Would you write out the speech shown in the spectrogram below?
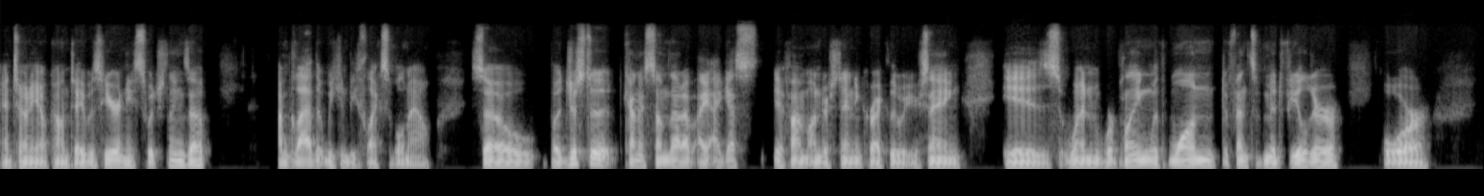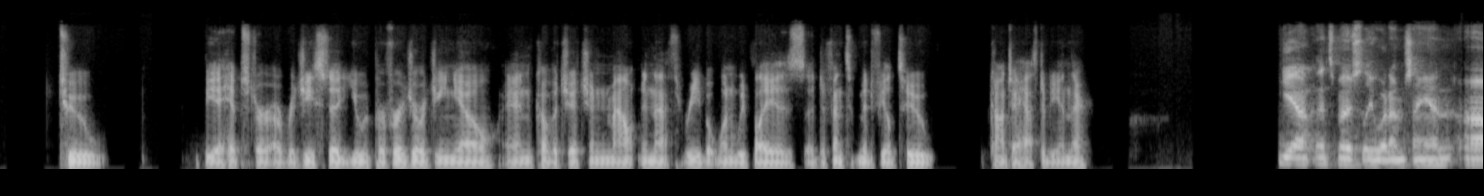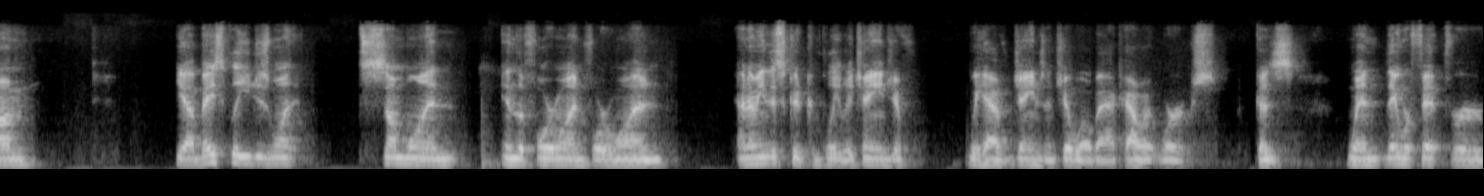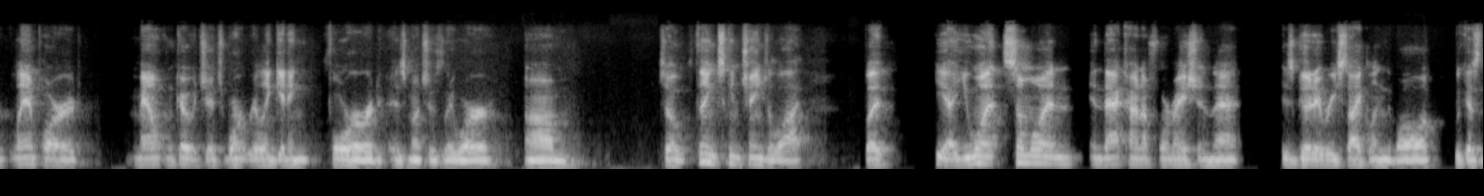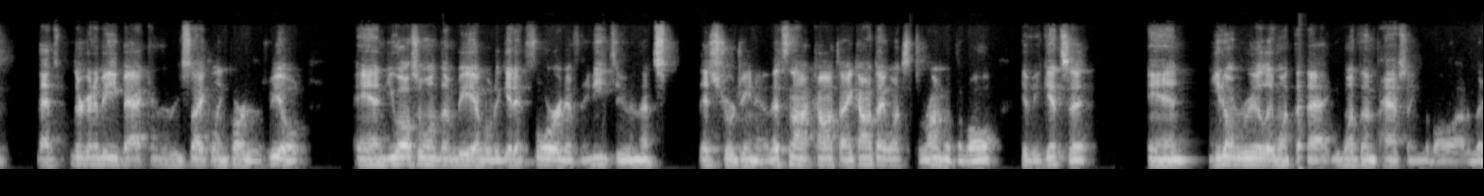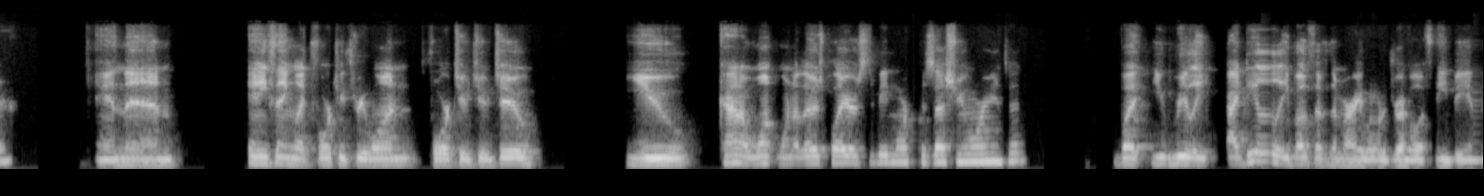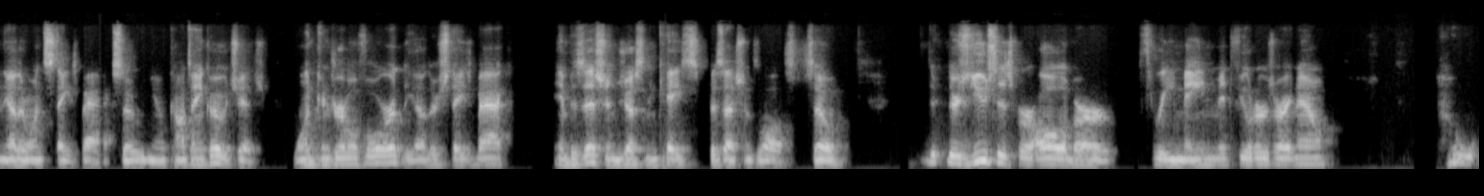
Antonio Conte was here and he switched things up. I'm glad that we can be flexible now. So, but just to kind of sum that up, I, I, guess if I'm understanding correctly, what you're saying is when we're playing with one defensive midfielder or to be a hipster, a regista, you would prefer Jorginho and Kovacic and Mount in that three. But when we play as a defensive midfield two, Kante has to be in there. Yeah, that's mostly what I'm saying. Um, yeah, basically, you just want someone in the 4 1 4 1. And I mean, this could completely change if we have James and Chilwell back, how it works. Because when they were fit for Lampard, Mount and Kovacic weren't really getting forward as much as they were. Um, so things can change a lot. But yeah, you want someone in that kind of formation that is good at recycling the ball because that's they're going to be back in the recycling part of the field. And you also want them to be able to get it forward if they need to, and that's that's Jorginho. That's not Kante. Kante wants to run with the ball if he gets it, and you don't really want that. You want them passing the ball out of there. And then anything like four two three one, four two two two, you kind of want one of those players to be more possession oriented but you really ideally both of them are able to dribble if need be and the other one stays back so you know Kante and Kovacic one can dribble forward the other stays back in position just in case possession's lost so th- there's uses for all of our three main midfielders right now we'll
